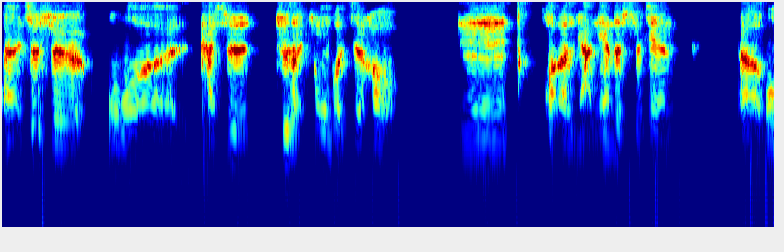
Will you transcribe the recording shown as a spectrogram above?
呃，就是我开始住在中国之后，嗯，花了两年的时间，呃，我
